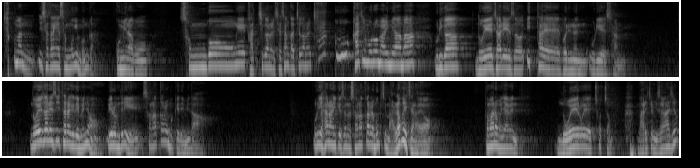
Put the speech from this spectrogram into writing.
자꾸만 이 세상의 성공이 뭔가 고민하고 성공의 가치관을 세상 가치관을 자꾸 가짐으로 말미암아 우리가 노예 자리에서 이탈해 버리는 우리의 삶. 노예 자리에서 이탈하게 되면요, 여러분들이 선악과를 먹게 됩니다. 우리 하나님께서는 선악과를 먹지 말라고 했잖아요. 그 말은 뭐냐면 노예로의 초청. 말이 좀 이상하죠?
